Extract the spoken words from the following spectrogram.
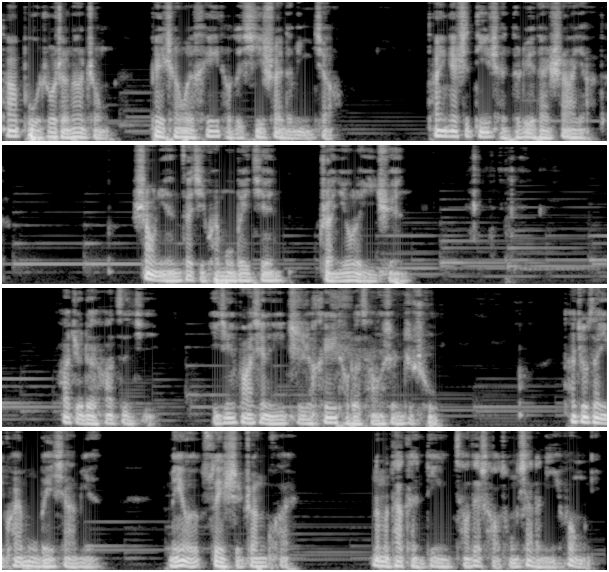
他捕捉着那种被称为“黑头”的蟋蟀的鸣叫，它应该是低沉的、略带沙哑的。少年在几块墓碑间转悠了一圈，他觉得他自己已经发现了一只黑头的藏身之处。它就在一块墓碑下面。没有碎石砖块，那么它肯定藏在草丛下的泥缝里。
